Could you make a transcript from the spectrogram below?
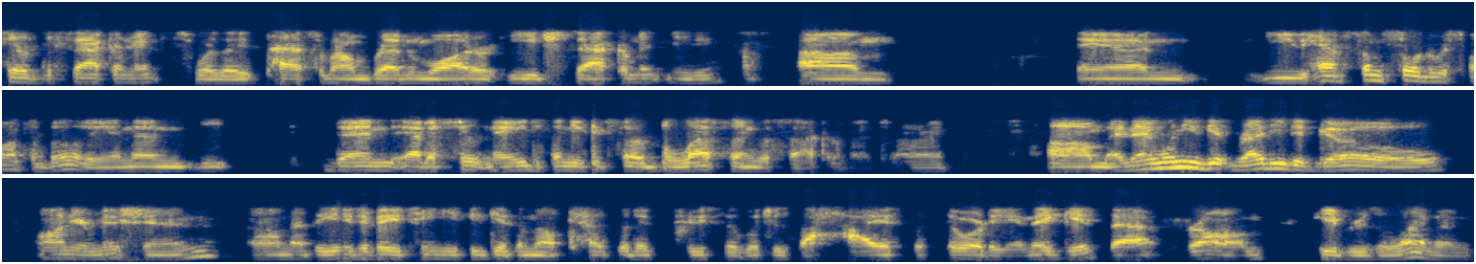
serve the sacraments where they pass around bread and water each sacrament meeting. Um, and you have some sort of responsibility. And then, then at a certain age, then you can start blessing the sacrament. All right. Um, and then when you get ready to go on your mission, um, at the age of 18, you could get the Melchizedek priesthood, which is the highest authority. And they get that from Hebrews 11.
